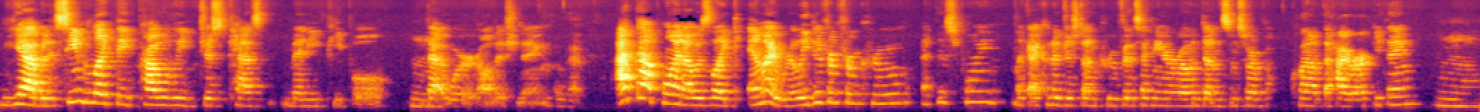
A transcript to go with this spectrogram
yeah, but it seemed like they probably just cast many people Hmm. that were auditioning. Okay. At that point, I was like, am I really different from crew at this point? Like, I could have just done crew for the second year in a row and done some sort of climb up the hierarchy thing, Hmm.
